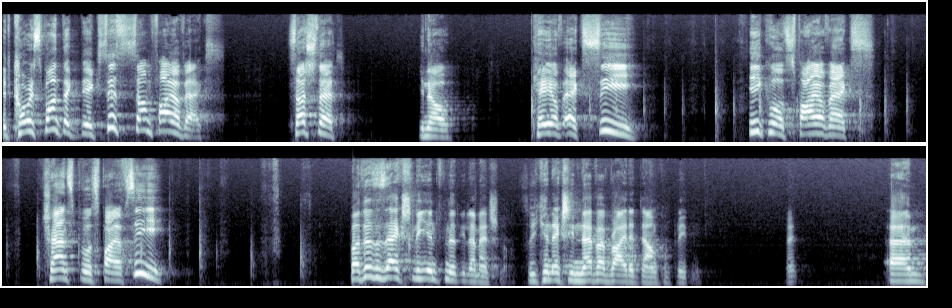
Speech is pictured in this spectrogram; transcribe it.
It corresponds, like there exists some phi of x such that, you know, k of xc equals phi of x transpose phi of c. But this is actually infinitely dimensional. So you can actually never write it down completely. Right? Um,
